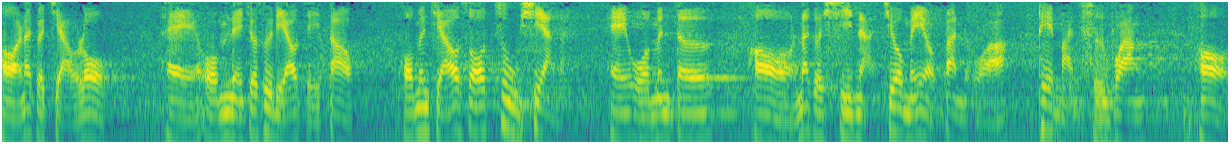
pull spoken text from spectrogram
哦那个角落。哎，我们呢就是了解到，我们假如说住相啊，哎，我们的哦那个心呐就没有办法遍满十方，哦，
